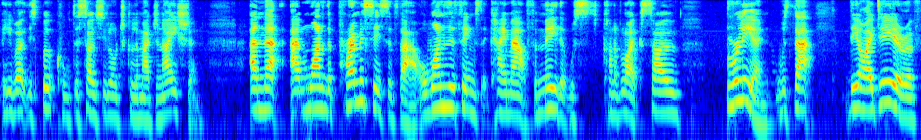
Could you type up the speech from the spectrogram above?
he wrote this book called The Sociological Imagination, and that and one of the premises of that, or one of the things that came out for me that was kind of like so brilliant, was that the idea of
